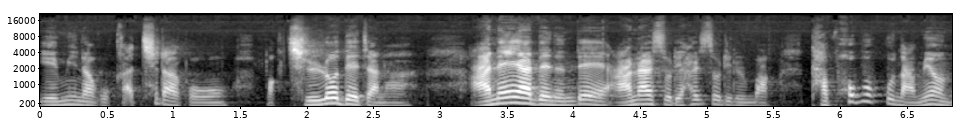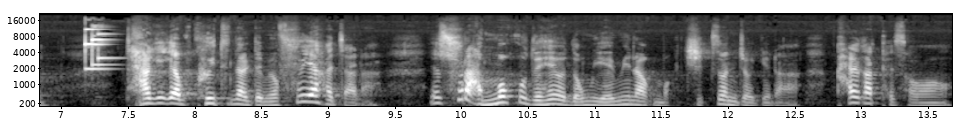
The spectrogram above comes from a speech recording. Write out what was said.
예민하고 까칠하고 막 질러대잖아. 안 해야 되는데 안 할 소리 할 소리를 막 다 퍼붓고 나면 자기가 그 이튿날 되면 후회하잖아. 술 안 먹고도 해요. 너무 예민하고 막 직선적이라 칼 같아서.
